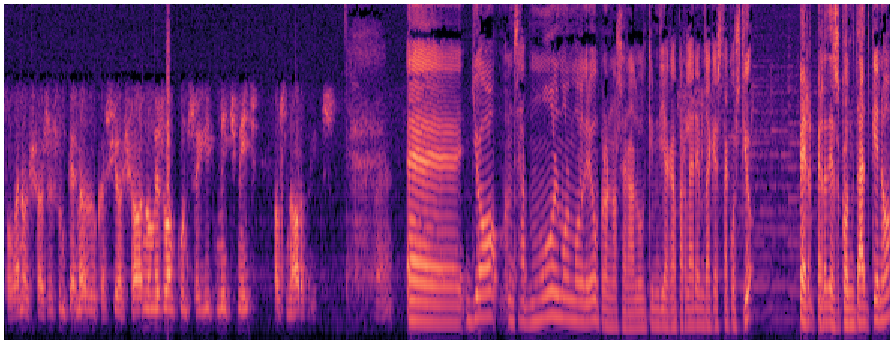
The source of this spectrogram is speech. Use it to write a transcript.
Però bueno, això és un tema d'educació. Això només ho han aconseguit mig-mig els nòrdics. Eh? Eh, jo em sap molt, molt, molt greu, però no serà l'últim dia que parlarem d'aquesta qüestió, per, per descomptat que no,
